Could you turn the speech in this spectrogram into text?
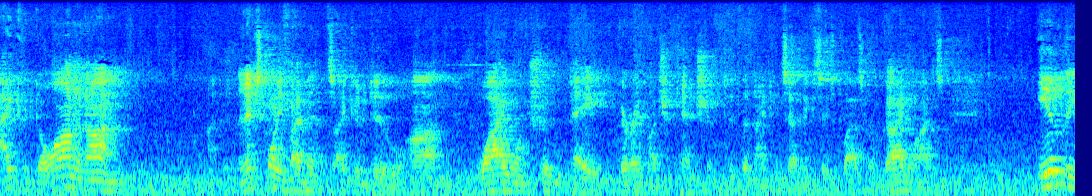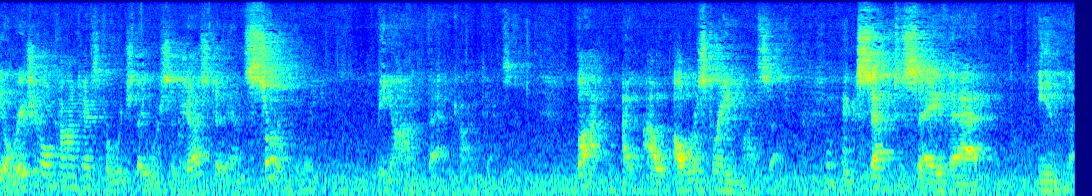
I could go on and on, the next 25 minutes I could do on why one shouldn't pay very much attention the 1976 classroom guidelines in the original context for which they were suggested, and certainly beyond that context. But I, I'll, I'll restrain myself, except to say that in the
